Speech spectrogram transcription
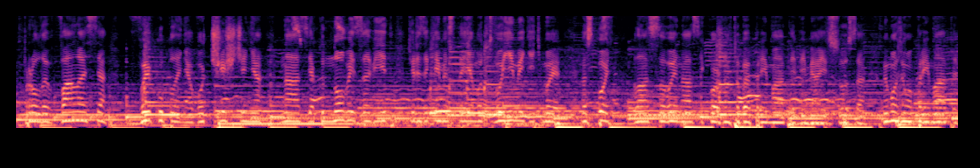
проливалася в викуплення, в очищення нас, як новий завіт, через який ми стаємо Твоїми дітьми. Господь, благослови нас і кожного Тебе приймати в ім'я Ісуса. Ми можемо приймати.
